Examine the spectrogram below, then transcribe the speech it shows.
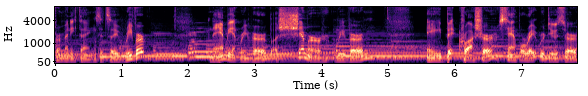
for many things. It's a reverb, an ambient reverb, a shimmer reverb, a bit crusher, sample rate reducer,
